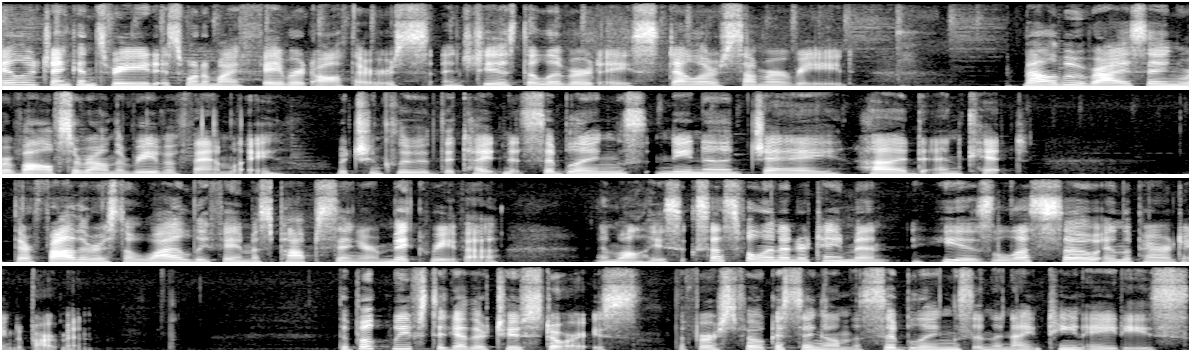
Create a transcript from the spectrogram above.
Taylor Jenkins Reid is one of my favorite authors, and she has delivered a stellar summer read. Malibu Rising revolves around the Riva family, which include the tight knit siblings Nina, Jay, Hud, and Kit. Their father is the wildly famous pop singer Mick Riva, and while he's successful in entertainment, he is less so in the parenting department. The book weaves together two stories, the first focusing on the siblings in the 1980s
